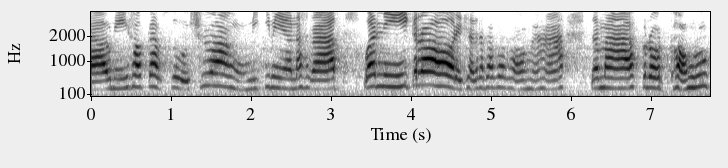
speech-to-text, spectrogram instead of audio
แล้วนี้เขากลับสู่ช่วงมิกกี้เมลนะครับ วันนี้ก็เด็กชายธนพัฒน์พองนะฮะจะมากรดของลูก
